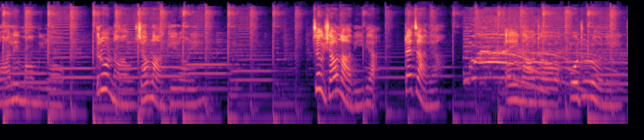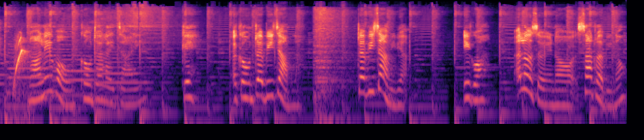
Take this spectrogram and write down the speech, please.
နွားလေးမောင်းပြီးတော့ သူတို့နာကိုရောက်လာခဲ့တော့တယ်ကျုပ်ရောက်လာပြီဗျတက်ကြဗျအဲ့နောက်တော့ဖိုးတူတို့လည်းနွားလေးပေါ်ကိုခုန်တက်လိုက်ကြတယ်ကဲအကုန်တက်ပြီးကြမလားတက်ပြီးကြပြီဗျအေးကွာအဲ့လိုဆိုရင်တော့စထွက်ပြီနော်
